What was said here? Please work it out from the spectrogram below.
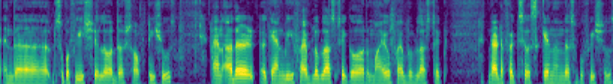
in the superficial or the soft tissues. And other uh, can be fibroblastic or myofibroblastic that affects your skin and the superficial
